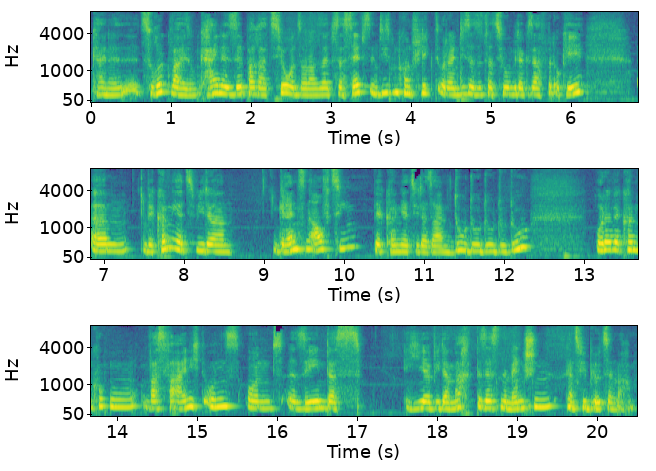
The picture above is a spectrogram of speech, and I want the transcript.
keine Zurückweisung, keine Separation, sondern selbst, dass selbst in diesem Konflikt oder in dieser Situation wieder gesagt wird, okay, ähm, wir können jetzt wieder Grenzen aufziehen, wir können jetzt wieder sagen, du, du, du, du, du, oder wir können gucken, was vereinigt uns und sehen, dass hier wieder machtbesessene Menschen ganz viel Blödsinn machen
